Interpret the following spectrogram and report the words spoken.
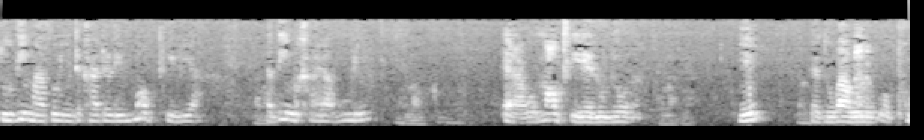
သူတိမှဆိုရင်တခါတလေမောက်ထီရအတိမခါရဘူးလေအဲ့ဒါကိုမောက်ထီရလို့ပြောတာဟင် အဲသူကဟိုဖူ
